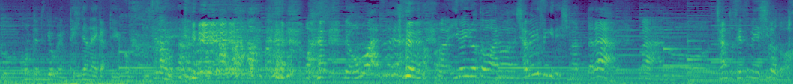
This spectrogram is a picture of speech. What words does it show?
あのコンテンツ業界の敵じゃないかっていうことを見せられで思わず いろいろとあの喋りすぎてしまったら、まあ、あのちゃんと説明しろと。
